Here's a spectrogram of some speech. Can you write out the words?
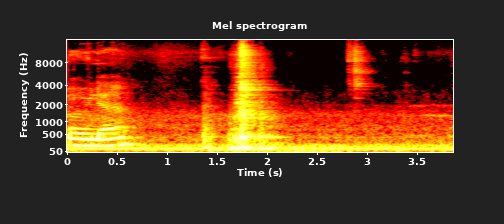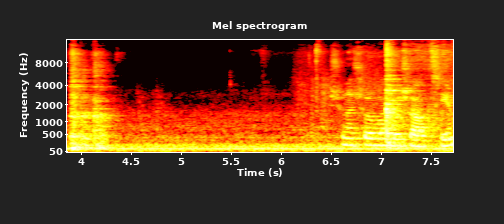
Şöyle. Şuna çorbamı boşaltayım.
